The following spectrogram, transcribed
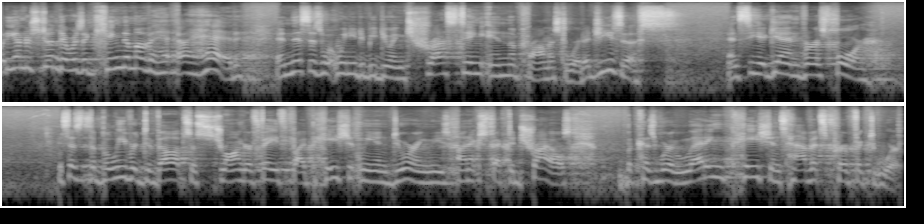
but he understood there was a kingdom of ahead, and this is what we need to be doing trusting in the promised word of Jesus. And see again, verse 4. It says that the believer develops a stronger faith by patiently enduring these unexpected trials because we're letting patience have its perfect work,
